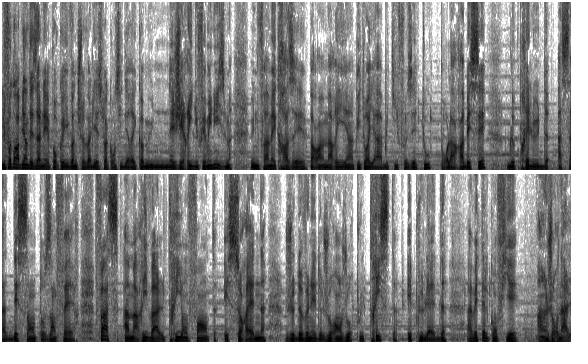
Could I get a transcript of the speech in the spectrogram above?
Il faudra bien des années pour que Yvonne Chevalier soit considérée comme une égérie du féminisme, une femme écrasée par un mari impitoyable qui faisait tout pour la rabaisser, le prélude à sa descente aux enfers. Face à ma rivale triomphante et sereine, je devenais de jour en jour plus triste et plus laide, avait-elle confié à un journal.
